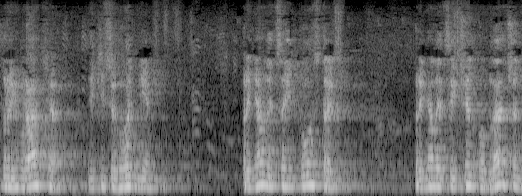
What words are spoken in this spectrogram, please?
Дорогі браття, які сьогодні прийняли цей постриг, прийняли цей чин облечень.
